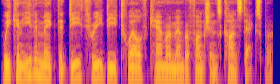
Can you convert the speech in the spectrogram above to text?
We can even make the D3D12 camera member functions constexpr.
